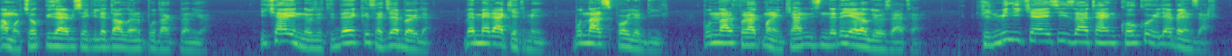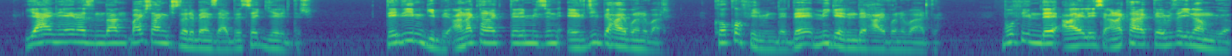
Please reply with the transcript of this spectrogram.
ama çok güzel bir şekilde dallanıp budaklanıyor. Hikayenin özeti de kısaca böyle. Ve merak etmeyin, bunlar spoiler değil. Bunlar fragmanın kendisinde de yer alıyor zaten. Filmin hikayesi zaten Coco ile benzer. Yani en azından başlangıçları benzer desek yeridir. Dediğim gibi ana karakterimizin evcil bir hayvanı var. Coco filminde de Miguel'in de hayvanı vardı. Bu filmde ailesi ana karakterimize inanmıyor.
